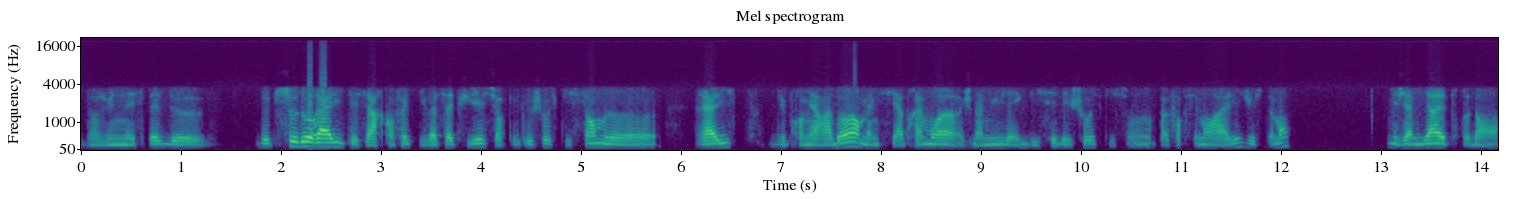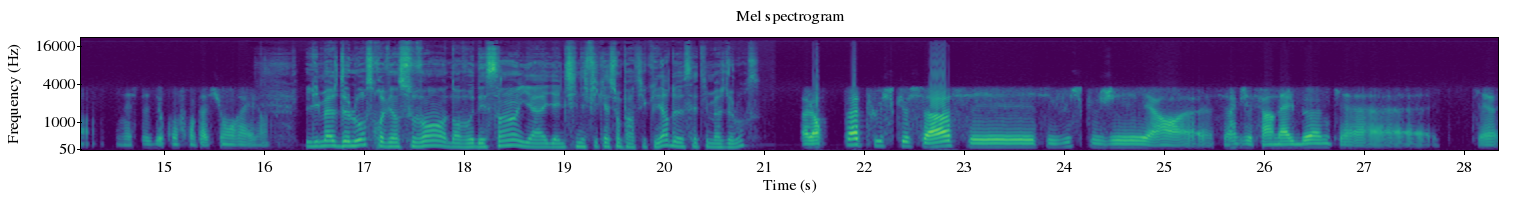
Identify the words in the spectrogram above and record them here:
dans une espèce de de pseudo-réalité. C'est-à-dire qu'en fait, il va s'appuyer sur quelque chose qui semble euh, réaliste du premier abord, même si après moi, je m'amuse à glisser des choses qui sont pas forcément réalistes, justement. Mais j'aime bien être dans une espèce de confrontation au réel. L'image de l'ours revient souvent dans vos dessins. Il y, a, il y a une signification particulière de cette image de l'ours? Alors, pas plus que ça. C'est juste que j'ai. Euh, c'est vrai que j'ai fait un album qui a, qui a,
